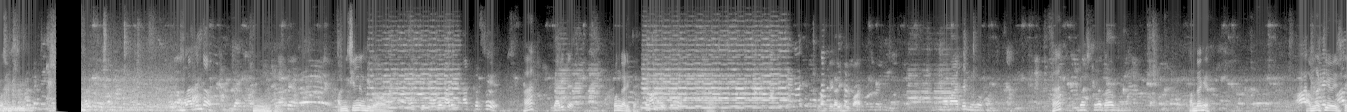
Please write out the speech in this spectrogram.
বসুন। ভাড়া দিন তো। হুম। আপনি চিনলেন কি করে আমাকে? হ্যাঁ? গাড়িতে কোন গাড়িতে? গাড়ি হেল্পার মামা আছে নেব ফোন হ্যাঁ? আপনাকে? আপনার কি হয়েছে?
